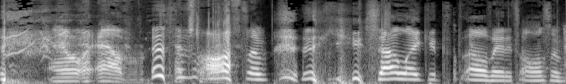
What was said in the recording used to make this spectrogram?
L- L- This is the- awesome. you sound like it's. Oh man, it's awesome.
